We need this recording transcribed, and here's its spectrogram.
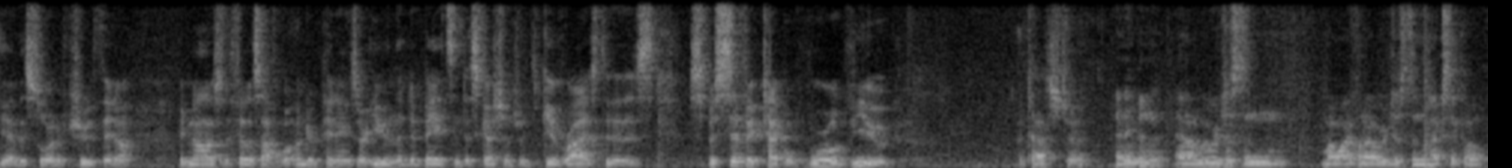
yeah, the sword of truth. They don't acknowledge the philosophical underpinnings or even the debates and discussions which give rise to this specific type of worldview attached to it. And even uh, we were just in, my wife and I were just in Mexico,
